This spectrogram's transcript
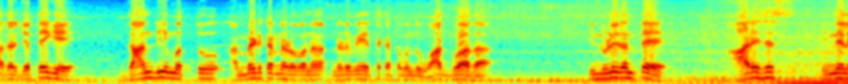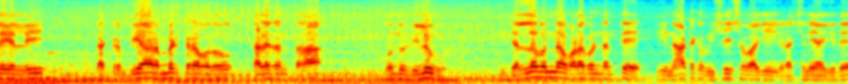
ಅದರ ಜೊತೆಗೆ ಗಾಂಧಿ ಮತ್ತು ಅಂಬೇಡ್ಕರ್ ನಡುವನ ನಡುವೆ ಇರತಕ್ಕಂಥ ಒಂದು ವಾಗ್ವಾದ ಇನ್ನುಳಿದಂತೆ ಆರ್ ಎಸ್ ಎಸ್ ಹಿನ್ನೆಲೆಯಲ್ಲಿ ಡಾಕ್ಟರ್ ಬಿ ಆರ್ ಅಂಬೇಡ್ಕರ್ ಅವರು ತಳೆದಂತಹ ಒಂದು ನಿಲುವು, ಇದೆಲ್ಲವನ್ನು ಒಳಗೊಂಡಂತೆ ಈ ನಾಟಕ ವಿಶೇಷವಾಗಿ ರಚನೆಯಾಗಿದೆ.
